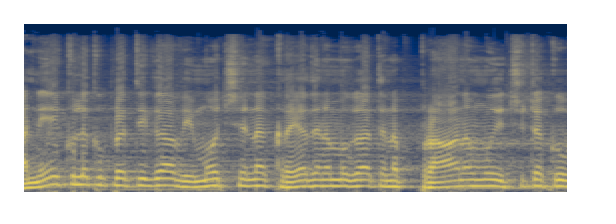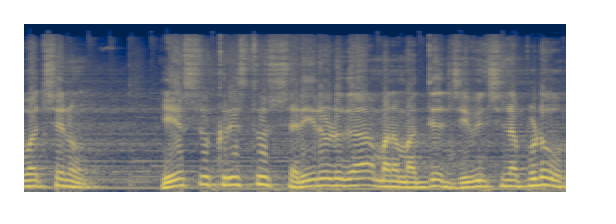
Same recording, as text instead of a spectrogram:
అనేకులకు ప్రతిగా విమోచన క్రయధనముగా తన ప్రాణము ఇచ్చుటకు వచ్చెను. యేసుక్రీస్తు శరీరుడుగా మన మధ్య జీవించినప్పుడు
